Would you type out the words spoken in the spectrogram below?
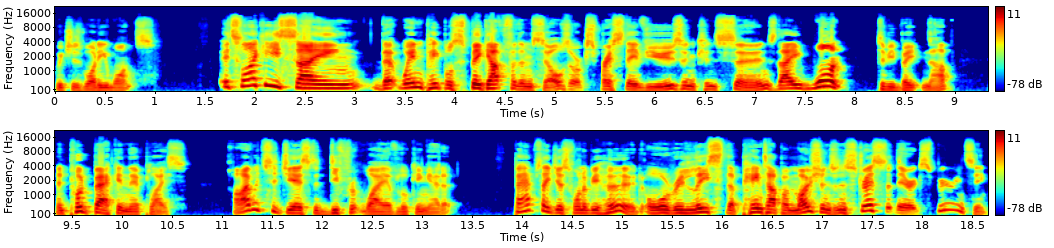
which is what he wants. It's like he's saying that when people speak up for themselves or express their views and concerns, they want to be beaten up and put back in their place. I would suggest a different way of looking at it. Perhaps they just want to be heard or release the pent up emotions and stress that they're experiencing.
